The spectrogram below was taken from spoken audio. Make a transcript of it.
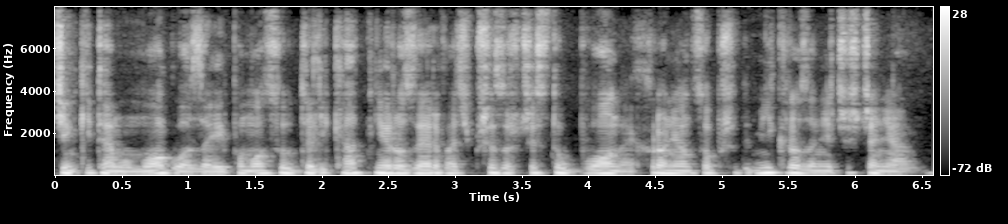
Dzięki temu mogła za jej pomocą delikatnie rozerwać przezroczystą błonę chroniącą przed mikrozanieczyszczeniami.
